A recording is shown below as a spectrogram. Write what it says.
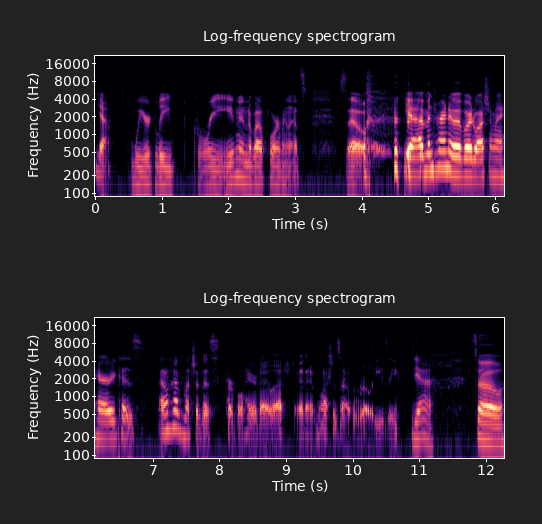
Yeah. weirdly green in about four minutes. So, Yeah, I've been trying to avoid washing my hair because I don't have much of this purple hair dye left, and it washes out real easy. yeah. So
